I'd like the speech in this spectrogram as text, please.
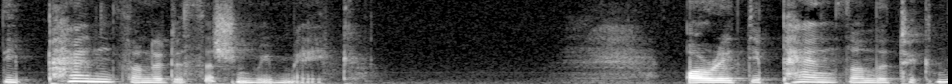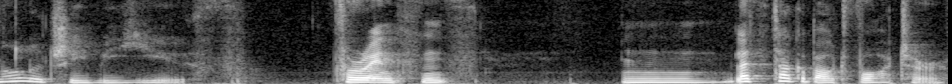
depends on the decision we make. Or it depends on the technology we use. For instance, mm, let's talk about water.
